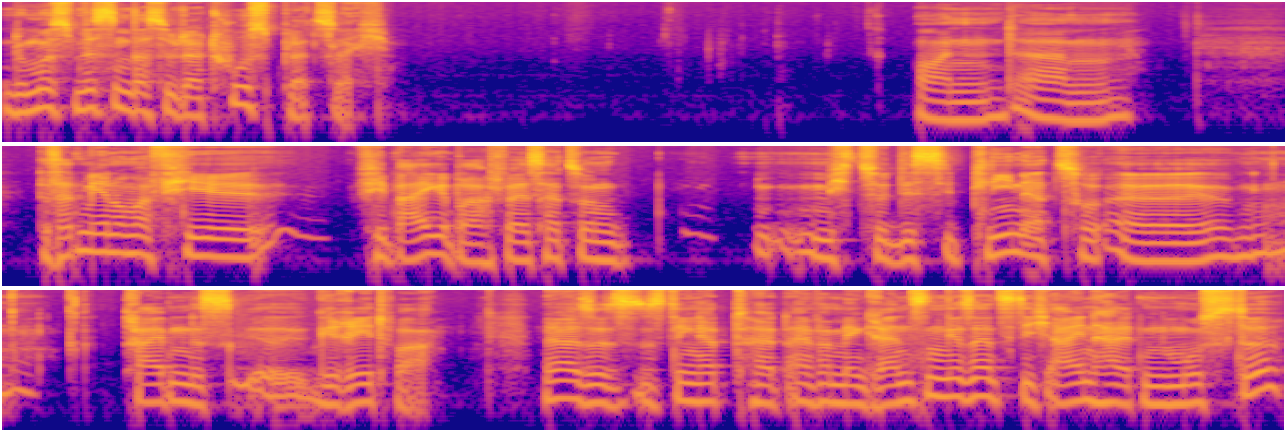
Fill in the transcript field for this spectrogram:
du musst wissen, was du da tust plötzlich. Und ähm, das hat mir nochmal viel, viel beigebracht, weil es halt so ein mich zur Disziplin äh, treibendes äh, Gerät war. Ne, also das, das, Ding hat halt einfach mir Grenzen gesetzt, die ich einhalten musste.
